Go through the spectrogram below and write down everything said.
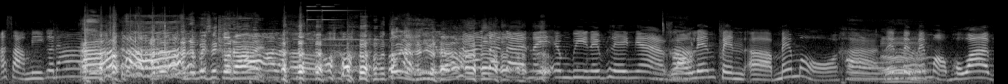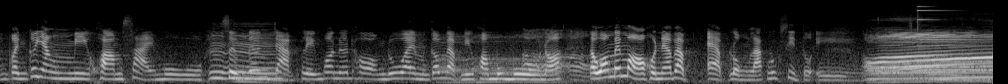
อาสามีก็ได้อันนั้นไม่ใช่ก็ได้ อ๋อเหรอเออ มันต้องอย่างนั้นอยู่แล้ว ใช่แต่แต่ใน MV ในเพลงเนี่ยค่ะเราเล่นเป็นเอ่อแม่หมอค่ะ อ๋อเล่นเป็นแม่หมอ เพราะว่ามันก็ยังมีความสายมูอืมสืบเนื่องจากเพลงพ่อเนื้อทองด้วย มันก็แบบมีความมูมูๆเนาะเออเออ แต่ว่าแม่หมอคนเนี้ยแบบแอบหลงรักลูกศิษย์ตัวเอง อ๋อา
